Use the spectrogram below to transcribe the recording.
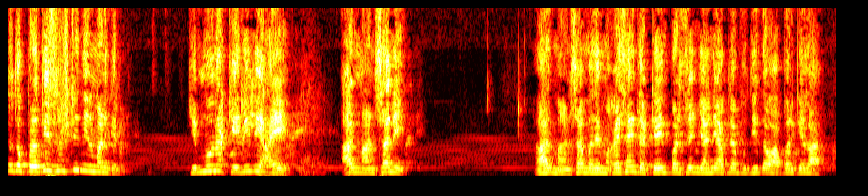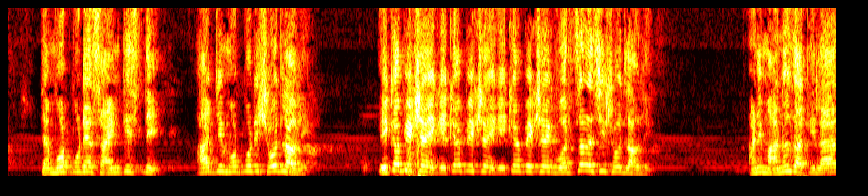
तर तो प्रतिसृष्टी निर्माण करेल. किंबहुना केलेली आहे. आज माणसाने आज माणसामध्ये मग सांगितलं टेन पर्सेंट ज्याने आपल्या बुद्धीचा वापर केला त्या मोठमोठ्या सायंटिस्टने आज जे मोठमोठे शोध लावले एकापेक्षा एक एकापेक्षा एक एकापेक्षा एक वरचढ अशी शोध लावले. आणि मानव जातीला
